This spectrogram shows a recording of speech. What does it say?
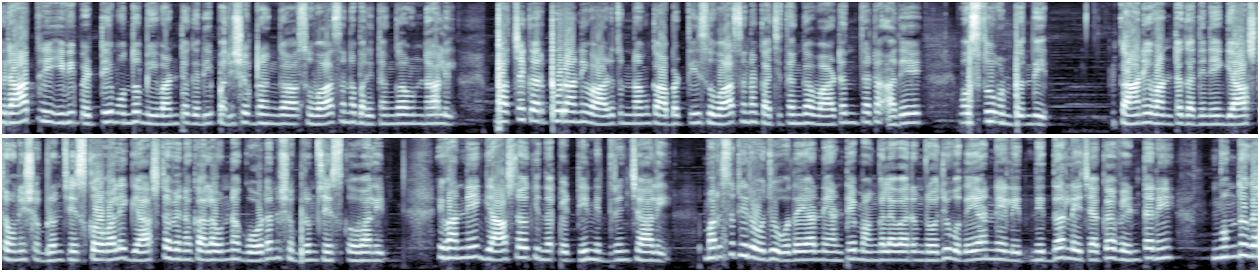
రాత్రి ఇవి పెట్టే ముందు మీ వంటగది పరిశుభ్రంగా, సువాసన భరితంగా ఉండాలి. పచ్చ కర్పూరాన్ని వాడుతున్నాం కాబట్టి సువాసన ఖచ్చితంగా వాటంతట అదే వస్తూ ఉంటుంది. కానీ వంటగదిని, గ్యాస్ స్టవ్‌ని శుభ్రం చేసుకోవాలి. గ్యాస్ స్టవ్ వెనకాల ఉన్న గోడను శుభ్రం చేసుకోవాలి. ఇవన్నీ గ్యాస్ స్టవ్ కింద పెట్టి నిద్రించాలి. మరుసటి రోజు ఉదయాన్నే అంటే మంగళవారం రోజు ఉదయాన్నే నిద్ర లేచాక వెంటనే ముందుగా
